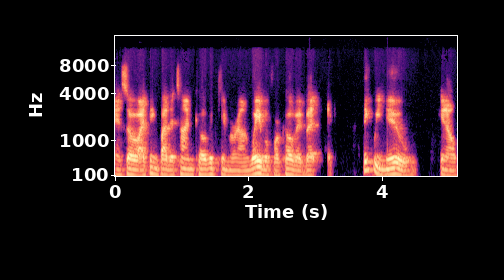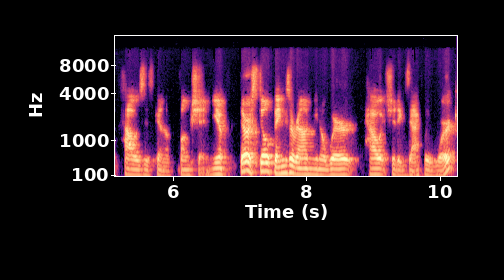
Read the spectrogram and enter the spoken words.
and so I think by the time COVID came around, way before COVID, but I think we knew you know how is this going to function? You know there are still things around you know where how it should exactly work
